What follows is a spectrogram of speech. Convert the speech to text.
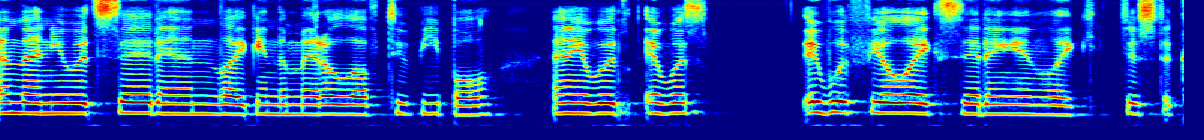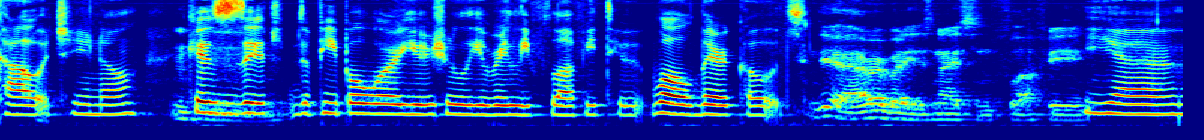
And then you would sit in like in the middle of two people and it would it was it would feel like sitting in like just a couch you know? Mm-hmm. Because the, the people were usually really fluffy too. Well their coats. Yeah, everybody's nice and fluffy. yeah.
